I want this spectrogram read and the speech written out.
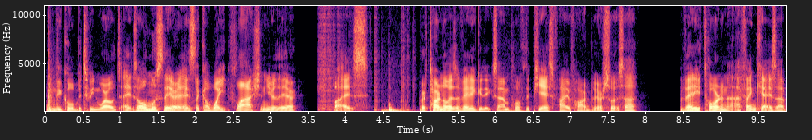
when they go between worlds it's almost there it is like a white flash and you're there but it's returnal is a very good example of the ps5 hardware so it's a very torn in it i think it is a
